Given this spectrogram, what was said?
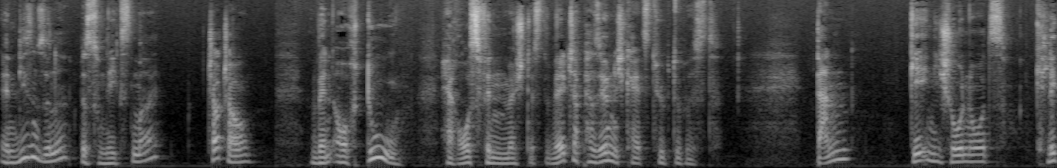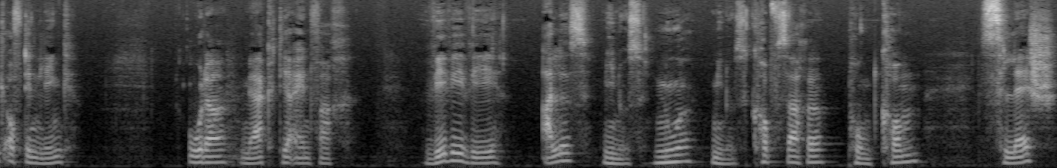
In diesem Sinne, bis zum nächsten Mal. Ciao, ciao. Wenn auch du herausfinden möchtest, welcher Persönlichkeitstyp du bist, dann Geh in die Shownotes, klick auf den Link oder merk dir einfach www.alles-nur-kopfsache.com slash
